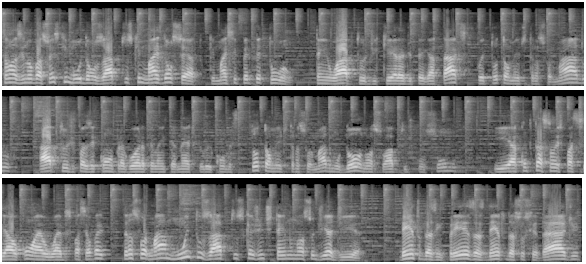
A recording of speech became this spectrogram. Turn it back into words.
São as inovações que mudam os hábitos que mais dão certo, que mais se perpetuam. Tem o hábito de que era de pegar táxi, que foi totalmente transformado, hábito de fazer compra agora pela internet, pelo e-commerce, totalmente transformado, mudou o nosso hábito de consumo. E a computação espacial com a web espacial vai transformar muitos hábitos que a gente tem no nosso dia a dia, dentro das empresas, dentro da sociedade.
